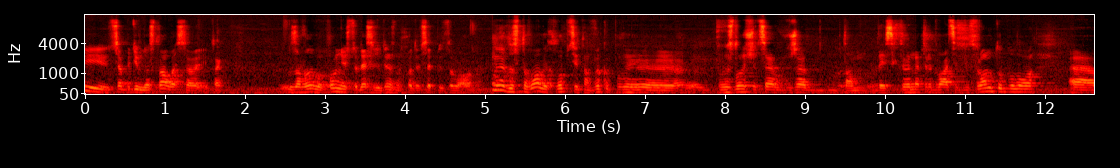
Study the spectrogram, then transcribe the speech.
І ця будівля склалася і так завалило повністю 10 людей знаходився під завалами. Мене доставали, хлопці там викопали. е, Повезло, що це вже там десь кілометр 20 від фронту було. Е,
